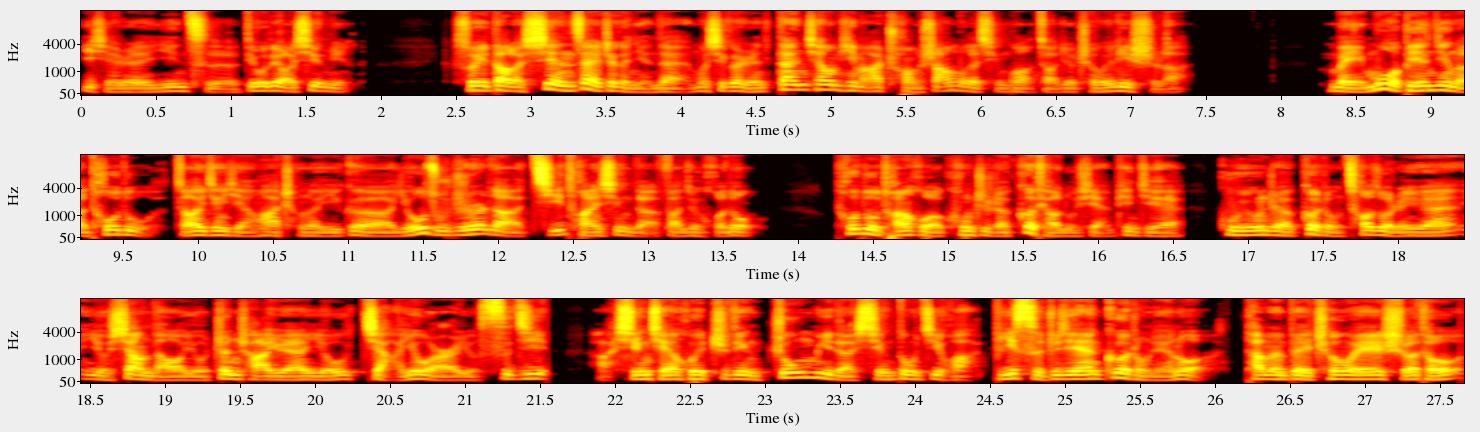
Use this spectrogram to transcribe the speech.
一些人因此丢掉性命。所以到了现在这个年代，墨西哥人单枪匹马闯沙漠的情况早就成为历史了。美墨边境的偷渡早已经演化成了一个有组织的集团性的犯罪活动，偷渡团伙控制着各条路线，并且雇佣着各种操作人员，有向导，有侦查员，有假诱饵，有司机。啊，行前会制定周密的行动计划，彼此之间各种联络。他们被称为蛇头，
